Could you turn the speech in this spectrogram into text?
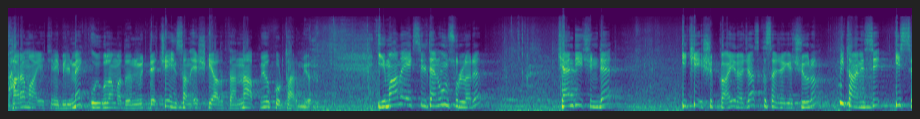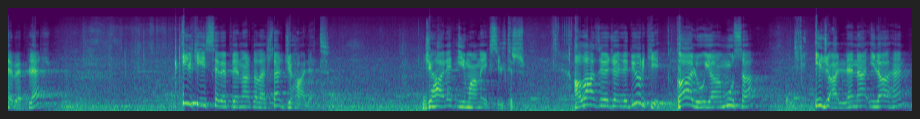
haram ayetini bilmek uygulamadığın müddetçe insan eşkıyalıktan ne yapmıyor? Kurtarmıyor. İmanı eksilten unsurları kendi içinde iki şıkka ayıracağız. Kısaca geçiyorum. Bir tanesi iş sebepler. İlki iş sebeplerin arkadaşlar cehalet. Cehalet imanı eksiltir. Allah Azze ve Celle diyor ki Galu ya Musa ic'al lena ilahen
